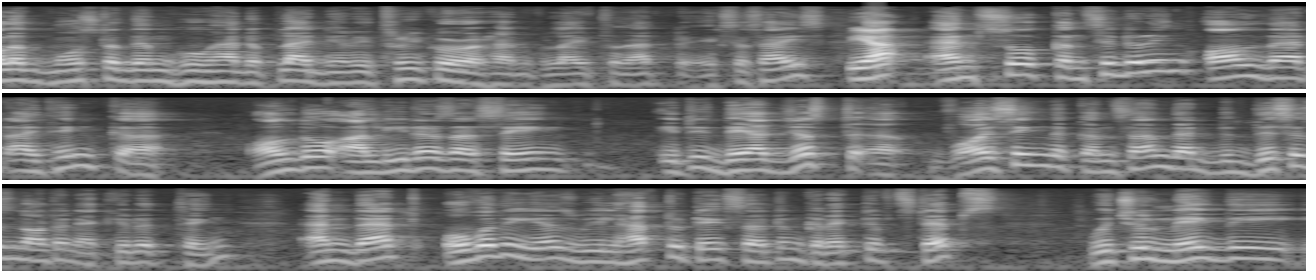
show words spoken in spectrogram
All of most of them who had applied, nearly 3 crore had applied for that exercise. Yeah. And so considering all that, I think uh, although our leaders are saying it is, they are just uh, voicing the concern that this is not an accurate thing and that over the years we'll have to take certain corrective steps which will make the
